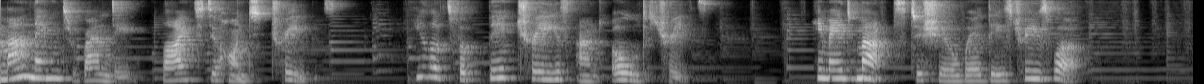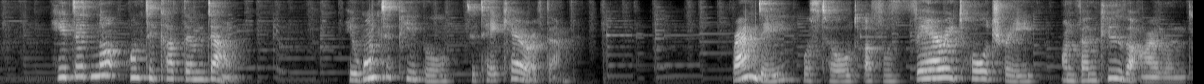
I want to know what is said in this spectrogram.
man named Randy liked to hunt trees. He looked for big trees and old trees. He made maps to show where these trees were. He did not want to cut them down. He wanted people to take care of them. Randy was told of a very tall tree on Vancouver Island.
